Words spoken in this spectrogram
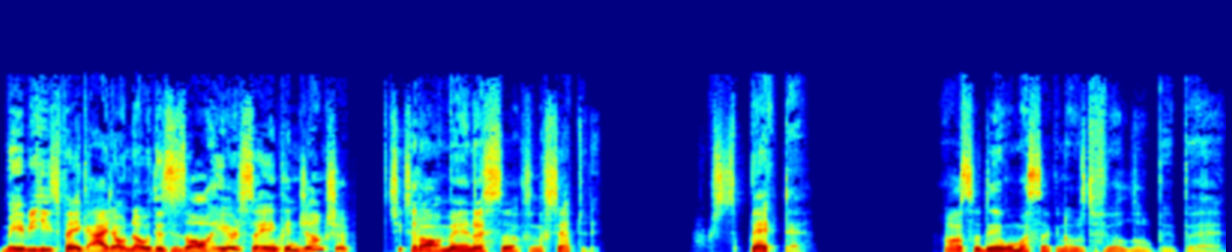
maybe he's fake. I don't know. This is all hearsay and conjuncture. She said, oh man, that sucks and accepted it. I respect that. I also did want my second oldest to feel a little bit bad.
